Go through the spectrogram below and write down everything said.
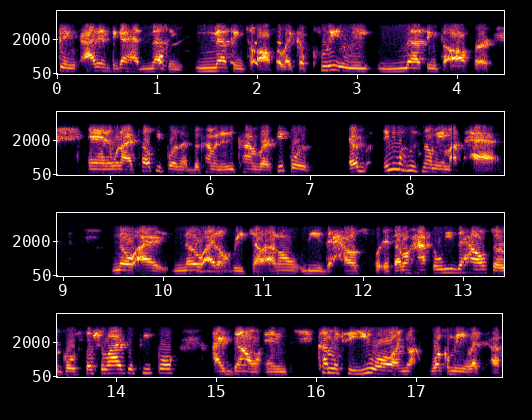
think I didn't think I had nothing, nothing to offer, like completely nothing to offer. And when I tell people that becoming a new convert, people, anyone who's known me in my past no, I no, I Mm-hmm. don't reach out. I don't leave the house for if I don't have to leave the house or go socialize with people, I don't. And coming to you all and welcoming like a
